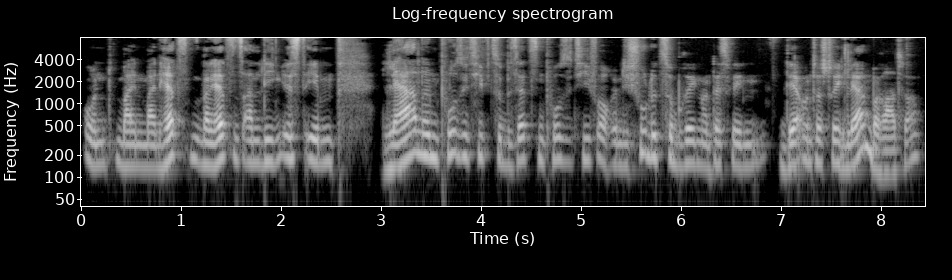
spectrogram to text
Und mein, mein, Herzen, mein Herzensanliegen ist eben, Lernen positiv zu besetzen, positiv auch in die Schule zu bringen und deswegen der Unterstrich Lernberater.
